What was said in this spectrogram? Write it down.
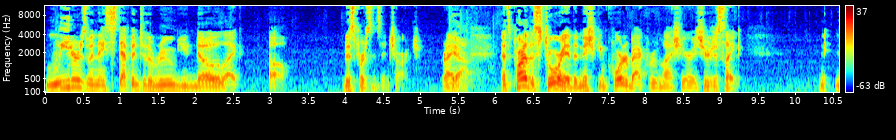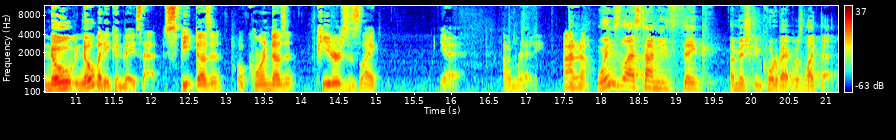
leaders when they step into the room, you know, like oh, this person's in charge, right? Yeah. that's part of the story of the Michigan quarterback room last year. Is you're just like, no, nobody conveys that. Speight doesn't. O'Korn doesn't. Peters is like, yeah, I'm ready. I don't know. When's the last time you think a Michigan quarterback was like that?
